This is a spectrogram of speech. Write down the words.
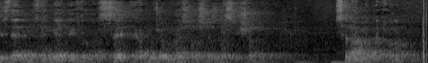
biz de elimizden geldiği kadar size yardımcı olmaya çalışacağız inşallah. Selametle kalın.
